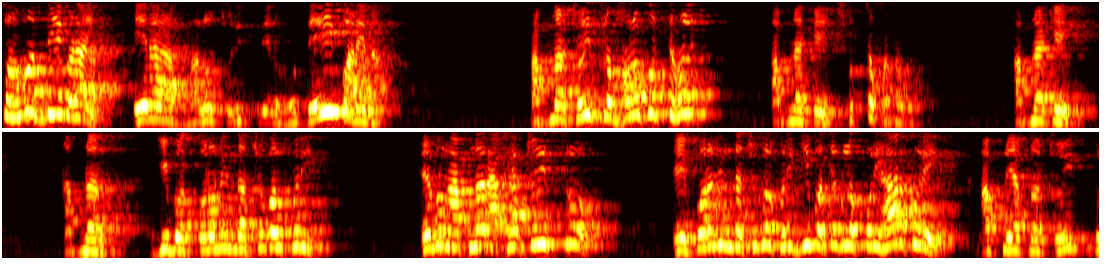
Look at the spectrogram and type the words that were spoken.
তহমত দিয়ে বেড়ায়। এরা ভালো চরিত্রের হতেই পারে না। আপনার চরিত্র ভালো করতে হলে আপনাকে সত্য কথা বলতে আপনাকে আপনার গিবত, পরনিন্দা চুগলখড়ি এবং আপনার আখলাখ চরিত্র, এই পরনিন্দা চুগলখড়ি গিবত এগুলো পরিহার করে আপনি আপনার চরিত্র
